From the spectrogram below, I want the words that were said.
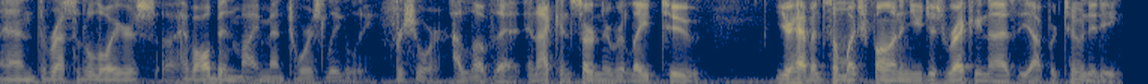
and the rest of the lawyers uh, have all been my mentors legally, for sure. I love that. And I can certainly relate to you're having so much fun and you just recognize the opportunity.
